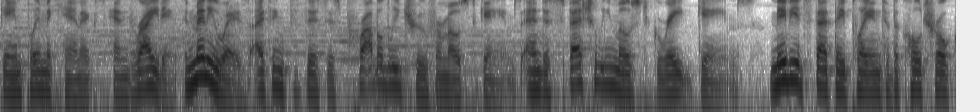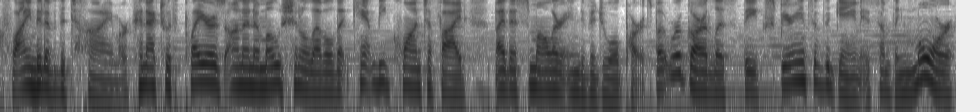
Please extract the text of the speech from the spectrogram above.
gameplay mechanics, and writing. In many ways, I think that this is probably true for most games, and especially most great games. Maybe it's that they play into the cultural climate of the time or connect with players on an emotional level that can't be quantified by the smaller individual parts, but regardless, the experience of the game is something more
